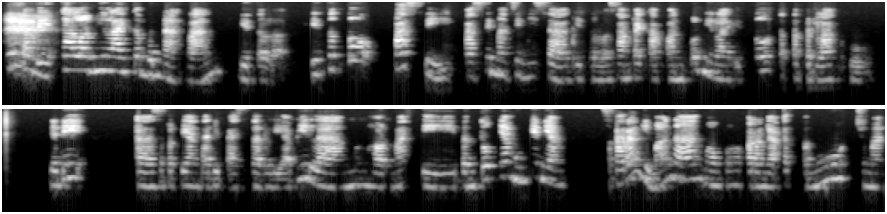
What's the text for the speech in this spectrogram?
Tapi kalau nilai kebenaran gitu loh itu tuh pasti pasti masih bisa gitu loh. Sampai kapan pun nilai itu tetap berlaku. Jadi uh, seperti yang tadi Pastor Lia bilang menghormati bentuknya mungkin yang sekarang gimana? Mau orang nggak ketemu cuman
